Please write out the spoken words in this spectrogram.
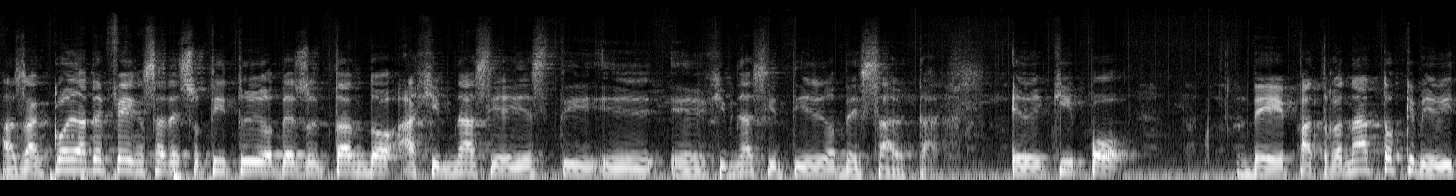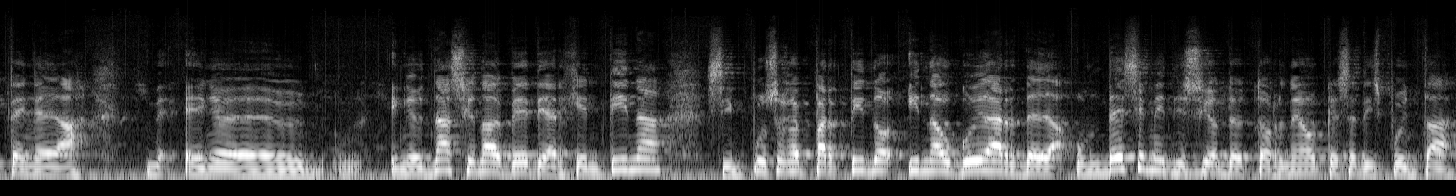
arrancó la defensa de su título derrotando a Gimnasia y, eh, Gimnasia y Tiro de Salta. El equipo de Patronato que milita en la en el, Nacional B de Argentina se impuso en el partido inaugural de la undécima edición del torneo que se disputa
